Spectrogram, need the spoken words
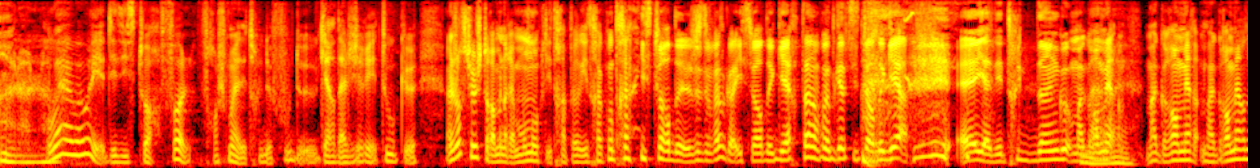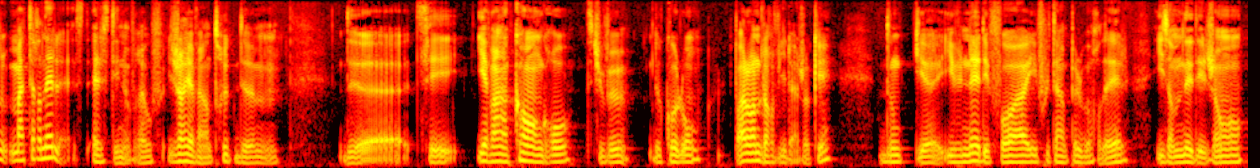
Oh là là. Ouais, ouais, ouais, il y a des histoires folles. Franchement, il y a des trucs de fou de guerre d'Algérie et tout. Que un jour, si tu veux, je te ramènerai mon oncle. Il te, rappe- il te racontera histoire de, je sais pas quoi, histoire de guerre. T'as un podcast histoire de guerre. Et il y a des trucs dingos. Ma Bah grand-mère, ouais. ma grand-mère, ma grand-mère maternelle, elle, c'était une vraie ouf. Genre, il y avait un truc de, de, c'est, il y avait un camp en gros, si tu veux, de colons, pas loin de leur village, ok? Donc, euh, ils venaient des fois, ils foutaient un peu le bordel, ils emmenaient des gens,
